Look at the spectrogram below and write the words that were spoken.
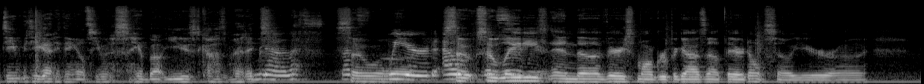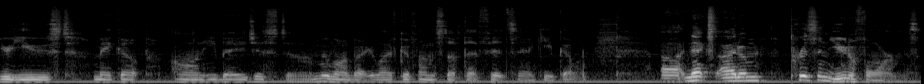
do you, do you got anything else you want to say about used cosmetics? No, that's that's so uh, weird. So, so ladies and a very small group of guys out there, don't sell your uh, your used makeup on eBay. Just uh, move on about your life. Go find the stuff that fits and keep going. Uh, next item: prison uniforms.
